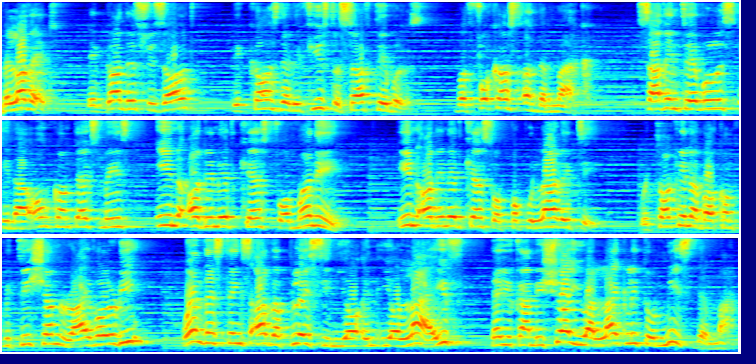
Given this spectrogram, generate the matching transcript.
Beloved, they got this result because they refused to serve tables but focused on the mark. Serving tables in our own context means inordinate cares for money, inordinate cares for popularity. We're talking about competition, rivalry. When these things have a place in your, in your life, then you can be sure you are likely to miss the mark.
